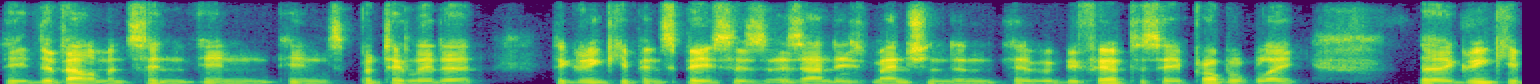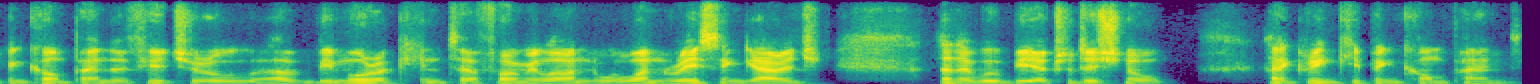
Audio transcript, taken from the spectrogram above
the developments in in in particularly the the greenkeeping spaces, as Andy's mentioned, and it would be fair to say probably the greenkeeping compound of the future will uh, be more akin to a Formula One racing garage than it will be a traditional uh, greenkeeping compound.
